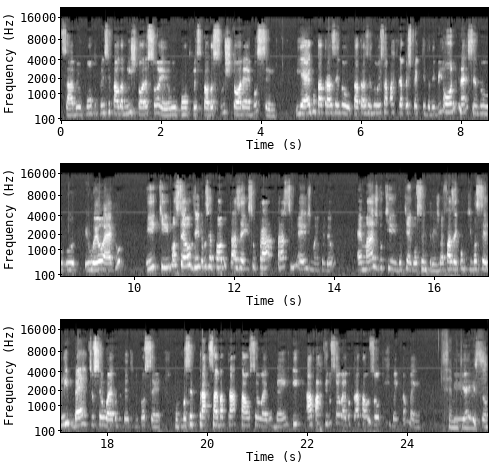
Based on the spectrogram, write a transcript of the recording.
sabe? O ponto principal da minha história sou eu, o ponto principal da sua história é você. E ego está trazendo, tá trazendo isso a partir da perspectiva de Bione, né? Sendo o, o eu ego, e que você ouvindo, você pode trazer isso para si mesmo, entendeu? É mais do que, do que egocentrismo, é fazer com que você liberte o seu ego de dentro de você, com que você tra saiba tratar o seu ego bem e, a partir do seu ego, tratar os outros bem também. Isso é muito e é isso.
